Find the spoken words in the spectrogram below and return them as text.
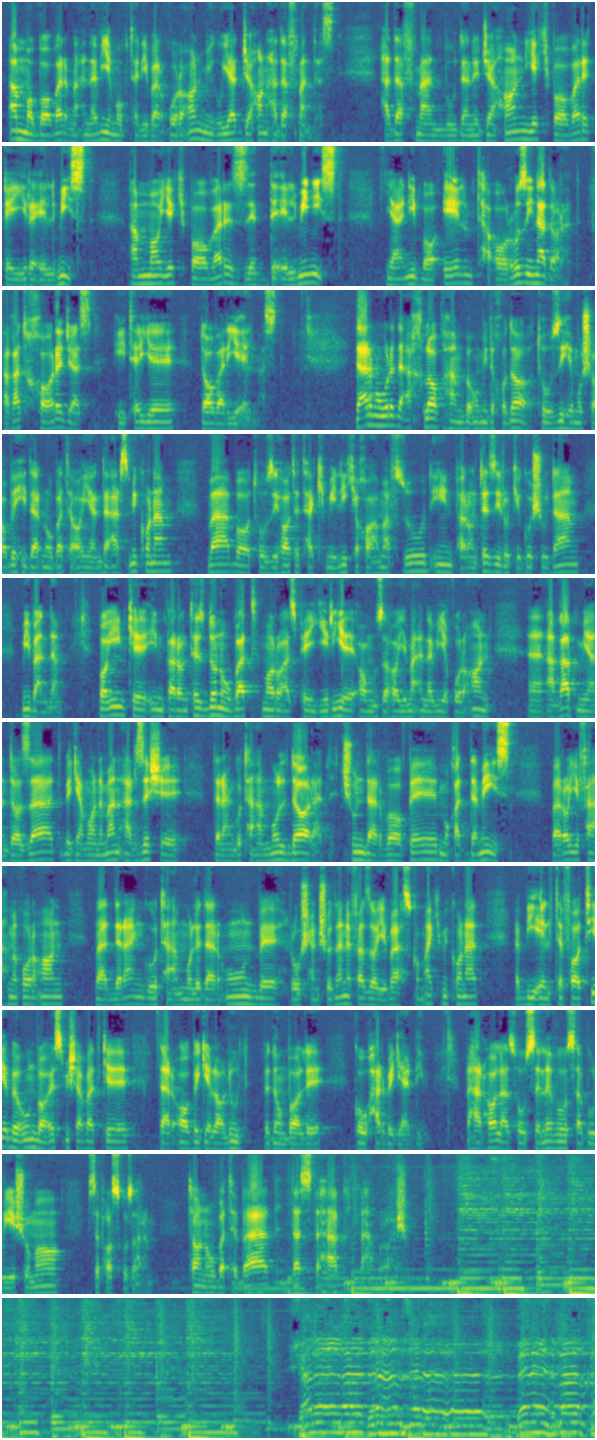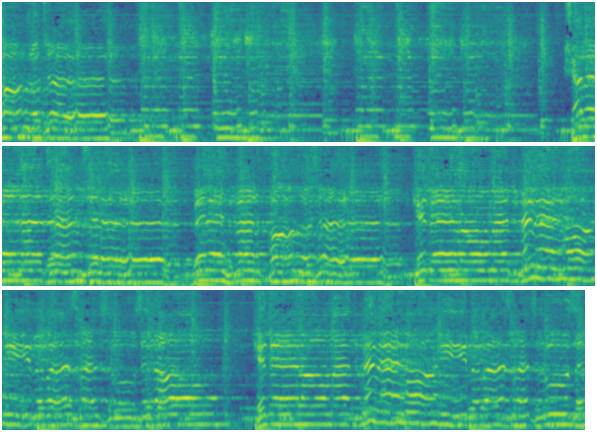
اما باور معنوی مبتنی بر قرآن می‌گوید جهان هدفمند است. هدفمند بودن جهان یک باور غیر علمی است اما یک باور ضد علمی نیست یعنی با علم تعارضی ندارد. فقط خارج از هیته داوری علم است. در مورد اخلاق هم به امید خدا توضیح مشابهی در نوبت آینده ارز می کنم و با توضیحات تکمیلی که خواهم افزود این پرانتزی رو که گشودم میبندم با این که این پرانتز دو نوبت ما رو از پیگیری آموزه های معنوی قرآن عقب میاندازد به گمان من ارزش درنگ و تعمل دارد. چون در واقع مقدمه است برای فهم قرآن و درنگ و تعمل در اون به روشن شدن فضای بحث کمک می کند و بی التفاتی به اون باعث می شود که در آب گلالود به دنبال گوهر بگردیم. به هر حال از حوصله و صبوری شما سپاس گذارم تا نوبت بعد دست حق به همراهشون.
